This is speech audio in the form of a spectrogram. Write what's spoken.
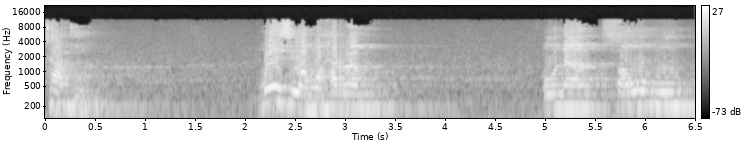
Tatu, mwezi wa Muharram una saumu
